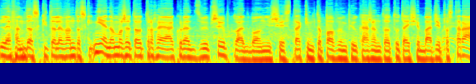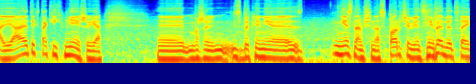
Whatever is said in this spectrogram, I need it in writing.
Lewandowski to Lewandowski. Nie, no może to trochę akurat zły przykład, bo on już jest takim topowym piłkarzem, to tutaj się bardziej postarali, ale tych takich mniejszych ja e, może zbytnio nie nie znam się na sporcie, więc nie będę tutaj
